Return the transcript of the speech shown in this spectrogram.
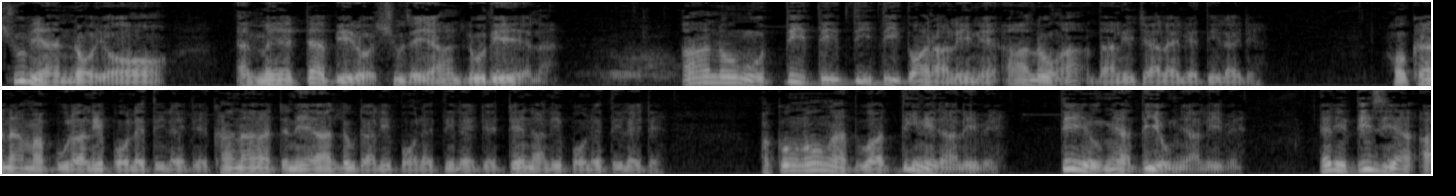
ရှုပြန်တော့ရောအမဲတက်ပြီးတော့ရှုစရာလူသေးရဲ့လားအားလုံးကိုတိတိတိတိသွားတာလေးနဲ့အားလုံးဟာအတန်လေးကြားလိုက်လေသိလိုက်တယ်ဟောခန္ဓာမှာပူတာလေးပေါ်လဲသိလိုက်တယ်ခန္ဓာကတဏှာလှုပ်တာလေးပေါ်လဲသိလိုက်တယ်တင်းတာလေးပေါ်လဲသိလိုက်တယ်အကုန်လုံးက तू ကသိနေတာလေးပဲသိယုံမြသိယုံမြလေးပဲအဲ့ဒီသိစရာအာ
